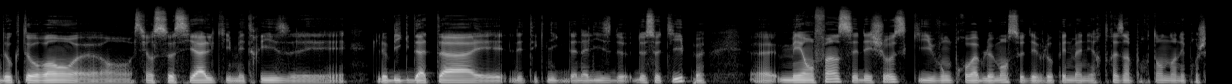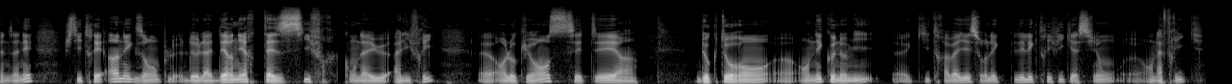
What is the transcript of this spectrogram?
doctorant euh, en sciences sociales qui maîtrise le big data et les techniques d'analyse de, ce type. mais enfin, c'est des choses qui vont probablement se développer de manière très importante dans les prochaines années. Je citerai un exemple de la dernière thèse CIFRE qu'on a eue à l'IFRI. en l'occurrence, c'était un, doctorant euh, en économie euh, qui travaillait sur l'électrification euh, en Afrique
